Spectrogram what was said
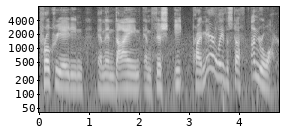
procreating, and then dying. And fish eat primarily the stuff underwater.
